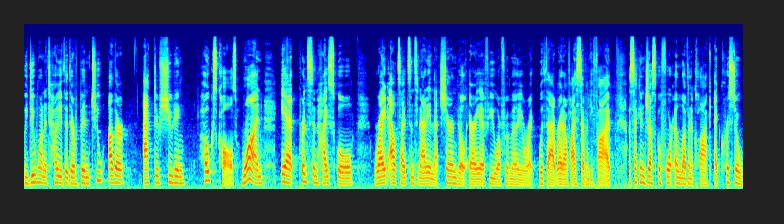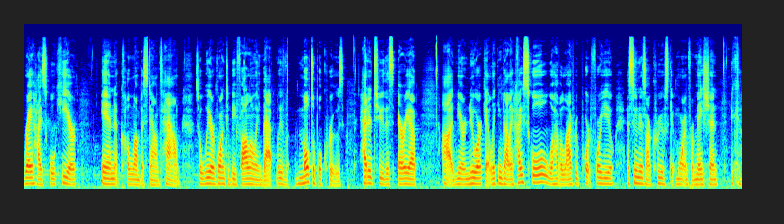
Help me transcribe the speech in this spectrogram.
We do want to tell you that there have been two other active shooting hoax calls. One at Princeton High School right outside Cincinnati in that Sharonville area, if you are familiar right, with that, right off I-75. A second just before 11 o'clock at Cristo Rey High School here in Columbus downtown. So we are going to be following that. We have multiple crews headed to this area uh, near Newark at Licking Valley High School. We'll have a live report for you as soon as our crews get more information. You can,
